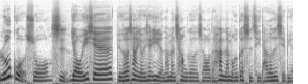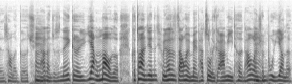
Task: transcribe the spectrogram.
如果说是有一些，比如说像有一些艺人，他们唱歌的时候，他在某一个时期，他都是写别人唱的歌曲，嗯、他可能就是那个样貌的。可突然间，比如说是张惠妹，她做了一个阿密特，她完全不一样的。嗯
